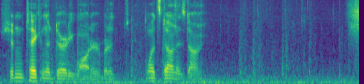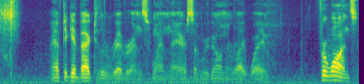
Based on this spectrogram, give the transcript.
Shouldn't have taken the dirty water, but it, what's done is done. I have to get back to the river and swim there, so we're going the right way. For once.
